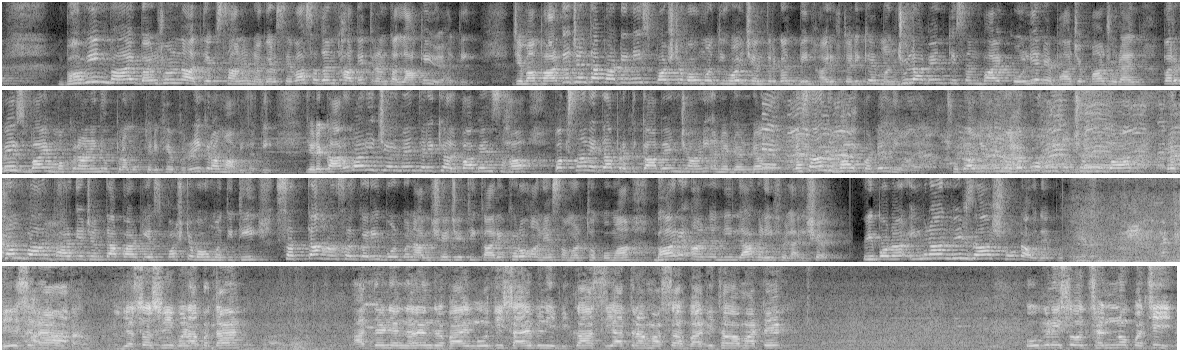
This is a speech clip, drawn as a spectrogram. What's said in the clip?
ભવિનભાઈ બરજોણના અધ્યક્ષસ્થાને નગર સેવા સદન ખાતે ત્રણ કલાકે યોજાઈ હતી, જેમાં ભારતીય જનતા પાર્ટીની સ્પષ્ટ બહુમતી હોય જે અંતર્ગત બિનહરીફ તરીકે મંજુલાબેન કિશનભાઈ કોહલી અને ભાજપમાં જોડાયેલ પરવેશભાઈ મકરાણીનું પ્રમુખ તરીકે વરણી કરવામાં આવી હતી. જ્યારે કારોબારી ચેરમેન તરીકે અલ્પાબેન શાહ, પક્ષના નેતા પ્રતિકાબેન જાણી અને દંડક પ્રશાંતભાઈ પટેલ નિમાયા. છોટાઉદેપુર નગરમાં ઓગણીસો છન્નું બાદ પ્રથમવાર ભારતીય જનતા પાર્ટીએ સ્પષ્ટ બહુમતીથી સત્તા હાંસલ કરી બોર્ડ બનાવી છે જેથી કાર્યકરો અને સમર્થકોમાં ભારે આનંદની લાગણી ફેલાઈ છે. રિપોર્ટર ઇમરાન મિર્ઝા છોટાઉદેપુર દેશના યશસ્વી વડાપ્રધાન આદરણીય નરેન્દ્રભાઈ મોદી સાહેબની વિકાસ યાત્રામાં સહભાગી થવા માટે ઓગણીસો છન્નું પછી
